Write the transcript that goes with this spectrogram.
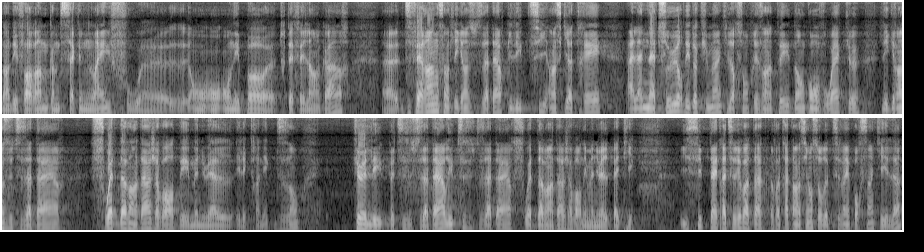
dans des forums comme Second Life où euh, on n'est pas euh, tout à fait là encore. Euh, différence entre les grands utilisateurs puis les petits en ce qui a trait à la nature des documents qui leur sont présentés. Donc, on voit que les grands utilisateurs souhaitent davantage avoir des manuels électroniques, disons, que les petits utilisateurs. Les petits utilisateurs souhaitent davantage avoir des manuels papier. Ici, peut-être attirer votre, votre, attention sur le petit 20% qui est là.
